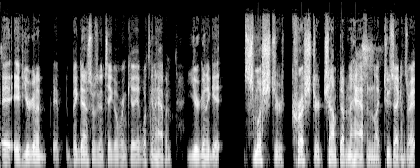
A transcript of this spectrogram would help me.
If you're gonna, if big dinosaur's gonna take over and kill you, what's gonna happen? You're gonna get smushed or crushed or chomped up in half in like two seconds, right?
